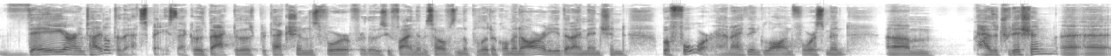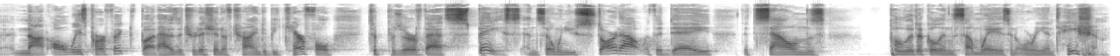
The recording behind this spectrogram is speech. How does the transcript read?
they are entitled to that space. That goes back to those protections for, for those who find themselves in the political minority that I mentioned before. And I think law enforcement um, has a tradition, uh, uh, not always perfect, but has a tradition of trying to be careful to preserve that space. And so when you start out with a day that sounds political in some ways in orientation,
